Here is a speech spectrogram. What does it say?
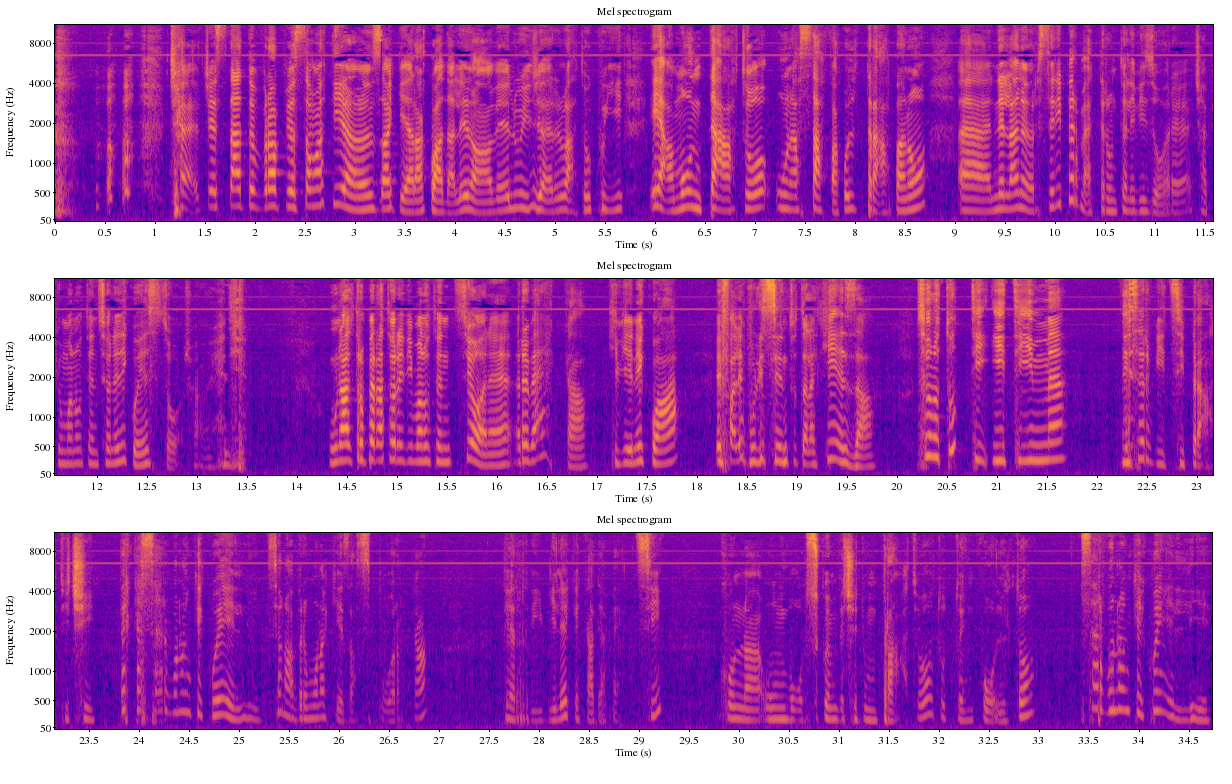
cioè, c'è stato proprio stamattina, non so chi era qua dalle 9, Luigi è arrivato qui e ha montato una staffa col trapano eh, nella nursery per mettere un televisore. Cioè, più manutenzione di questo. Cioè, un altro operatore di manutenzione, Rebecca, che viene qua e fa le pulizie in tutta la chiesa. Sono tutti i team di servizi pratici, perché servono anche quelli, se no avremo una chiesa sporca, terribile, che cade a pezzi, con un bosco invece di un prato, tutto incolto. Servono anche quelli.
